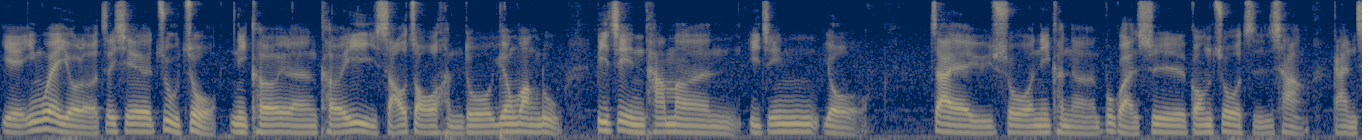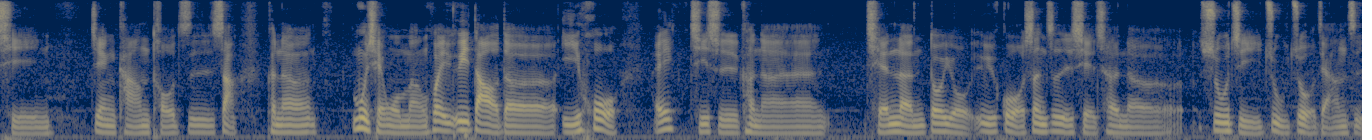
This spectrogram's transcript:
也因为有了这些著作，你可能可以少走很多冤枉路。毕竟他们已经有在于说，你可能不管是工作、职场、感情、健康、投资上，可能目前我们会遇到的疑惑，诶，其实可能前人都有遇过，甚至写成了书籍著作这样子。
